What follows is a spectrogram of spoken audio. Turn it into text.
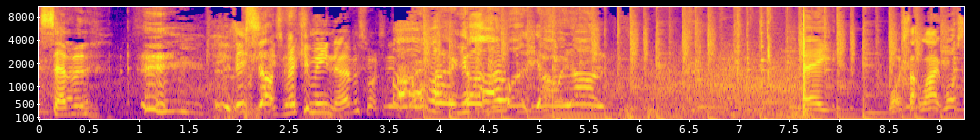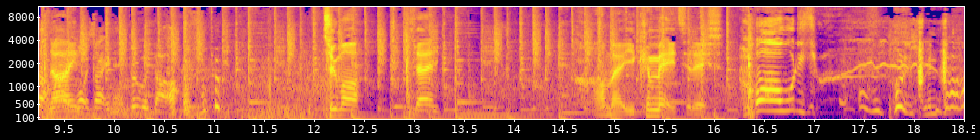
Seven. It's It's making me nervous watching it. Oh my god, what's going on? Eight. What's that like? What's that Nine. like? What's that in with that off? Two more. Ten. Oh mate, you committed to this. Oh, what did you? Punch window.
